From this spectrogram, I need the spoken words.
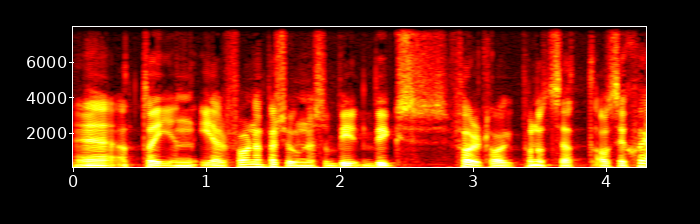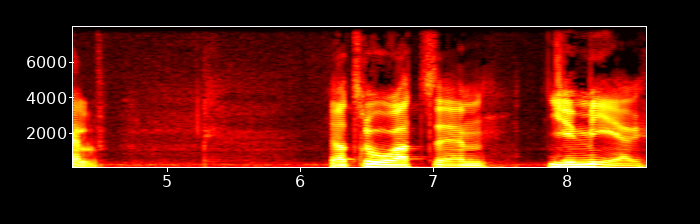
Eh, att ta in erfarna personer så byggs företag på något sätt av sig själv? Jag tror att eh, ju mer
